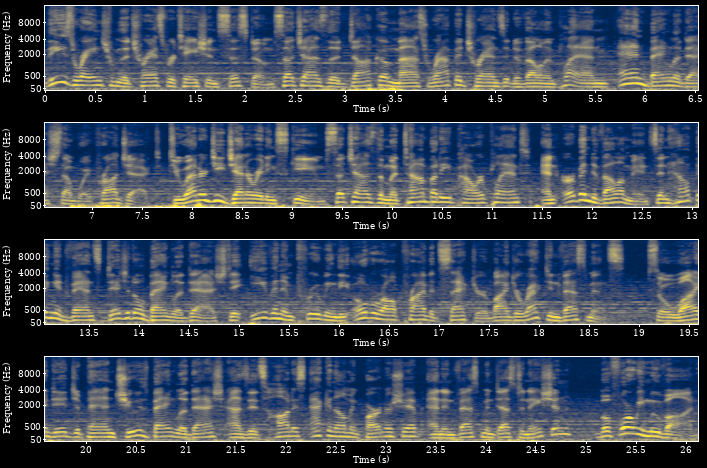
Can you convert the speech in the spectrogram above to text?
These range from the transportation system, such as the Dhaka Mass Rapid Transit Development Plan and Bangladesh Subway Project, to energy generating schemes such as the Matarbari Power Plant and urban developments in helping advance digital Bangladesh to even improving the overall private sector by direct investments. So why did Japan choose Bangladesh as its hottest economic partnership and investment destination? Before we move on,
